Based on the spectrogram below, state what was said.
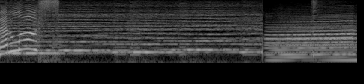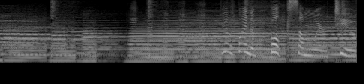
doesn't. Loss. You gotta find a book somewhere too.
